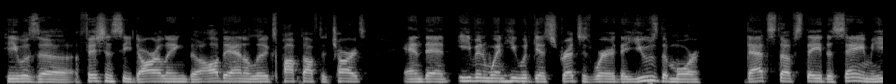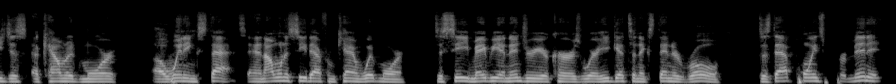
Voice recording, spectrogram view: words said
he was a efficiency darling. The all the analytics popped off the charts. And then even when he would get stretches where they used him more, that stuff stayed the same. He just accounted more uh, winning stats. And I want to see that from Cam Whitmore to see maybe an injury occurs where he gets an extended role. Does that points per minute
